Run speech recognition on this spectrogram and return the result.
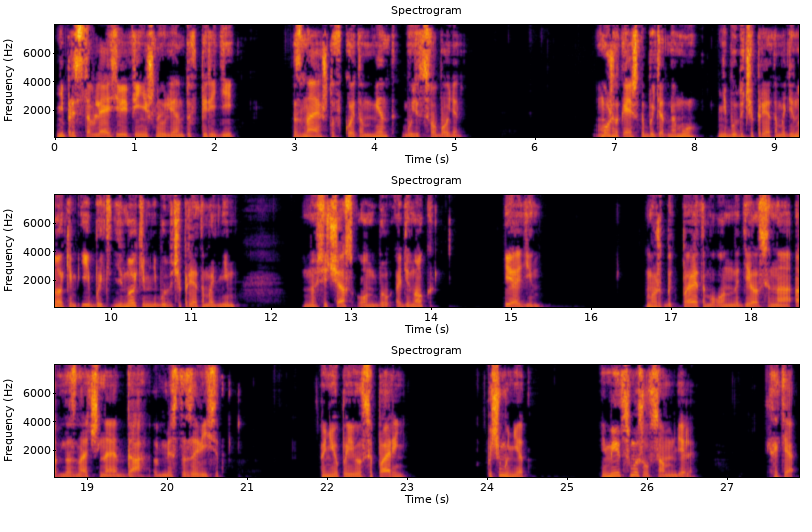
не представляя себе финишную ленту впереди, зная, что в какой-то момент будет свободен. Можно, конечно, быть одному, не будучи при этом одиноким, и быть одиноким, не будучи при этом одним, но сейчас он был одинок и один. Может быть, поэтому он надеялся на однозначное «да» вместо «зависит». У нее появился парень. Почему нет? Имеет смысл в самом деле. Хотя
